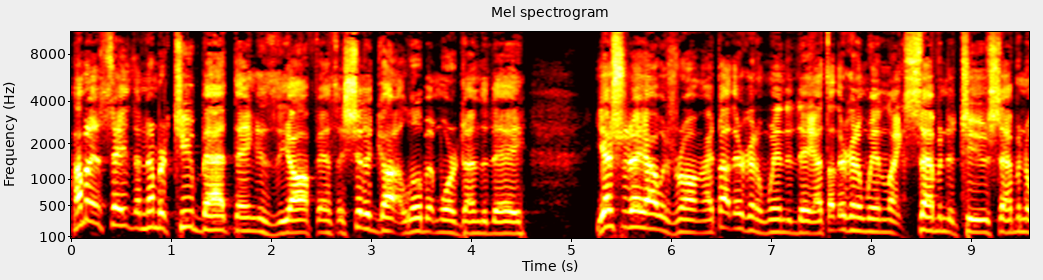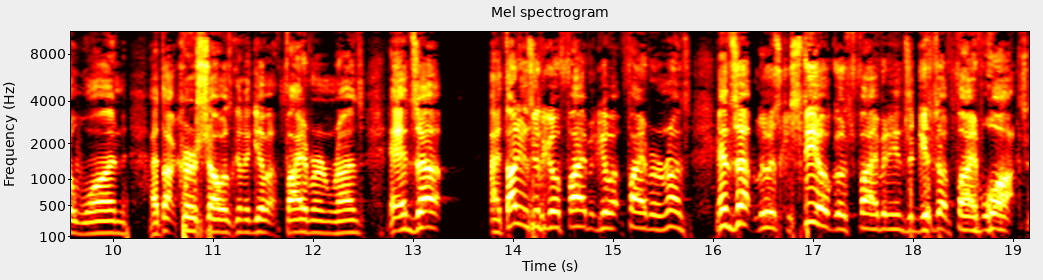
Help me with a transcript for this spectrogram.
I'm going to say the number two bad thing is the offense. They should have got a little bit more done today. Yesterday I was wrong. I thought they were going to win today. I thought they were going to win like seven to two, seven to one. I thought Kershaw was going to give up five earned runs. Ends up, I thought he was going to go five and give up five earned runs. Ends up, Luis Castillo goes five innings and gives up five walks.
